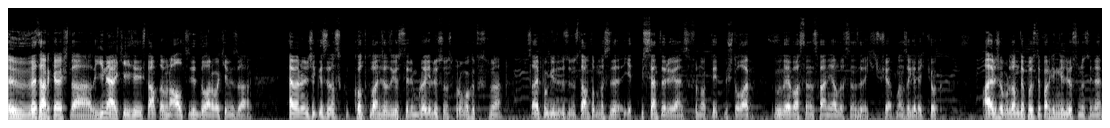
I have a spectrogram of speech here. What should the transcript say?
Evet arkadaşlar yine erkeğiz. Tam tamına 607 dolar bakiyemiz var. Hemen öncelikle size nasıl kod kullanacağınızı göstereyim. Buraya geliyorsunuz promo kod kısmına. Sahip o gidiyorsunuz tam tamına size 70 cent veriyor yani 0.70 dolar. Uygulaya bastığınız haneye alırsınız direkt hiçbir şey yapmanıza gerek yok. Ayrıca buradan depozit yaparken geliyorsunuz yine.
